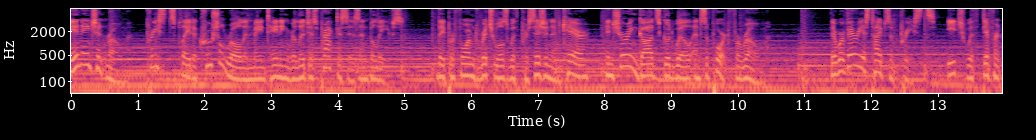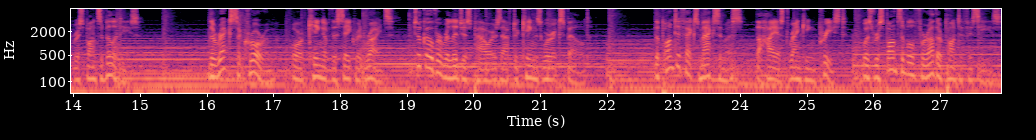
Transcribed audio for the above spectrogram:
In ancient Rome, priests played a crucial role in maintaining religious practices and beliefs. They performed rituals with precision and care, ensuring God's goodwill and support for Rome. There were various types of priests, each with different responsibilities. The Rex Sacrorum, or King of the Sacred Rites, took over religious powers after kings were expelled. The Pontifex Maximus, the highest ranking priest, was responsible for other pontifices.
